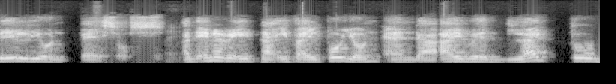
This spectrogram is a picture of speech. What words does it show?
billion pesos. At any rate, na-file po yun and uh, I would like to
